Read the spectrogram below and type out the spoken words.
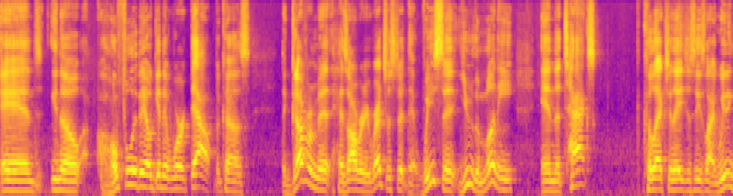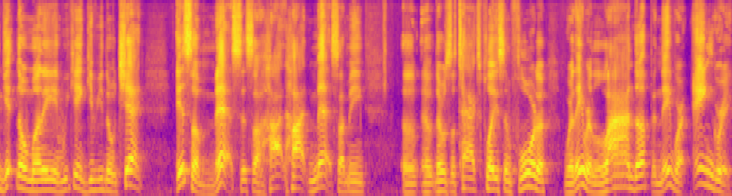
And, you know, hopefully they'll get it worked out because the government has already registered that we sent you the money and the tax collection agencies like we didn't get no money and we can't give you no check. It's a mess. It's a hot, hot mess. I mean, uh, uh, there was a tax place in Florida where they were lined up and they were angry.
